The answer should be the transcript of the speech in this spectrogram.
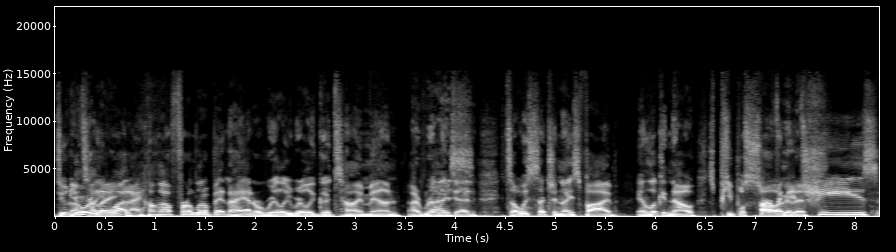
Dude, you I'll tell late. you what, I hung out for a little bit and I had a really, really good time, man. I really Nice. did. It's always such a nice vibe. And look at now, it's people Oh, serving at cheese.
